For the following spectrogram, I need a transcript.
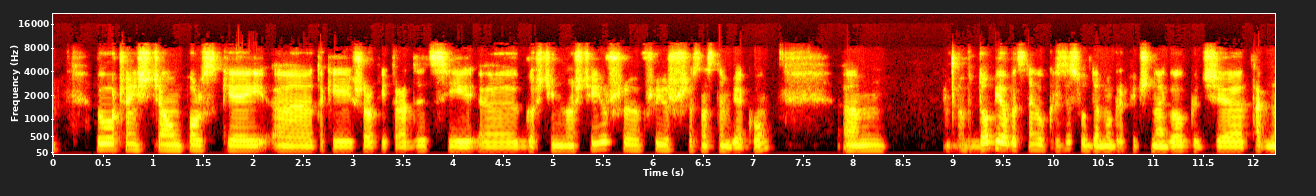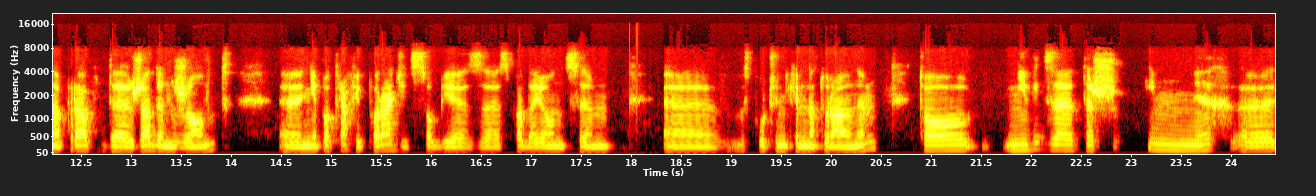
było częścią polskiej e, takiej szerokiej tradycji e, gościnności już, już w XVI wieku. W dobie obecnego kryzysu demograficznego, gdzie tak naprawdę żaden rząd nie potrafi poradzić sobie ze spadającym współczynnikiem naturalnym, to nie widzę też innych e,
